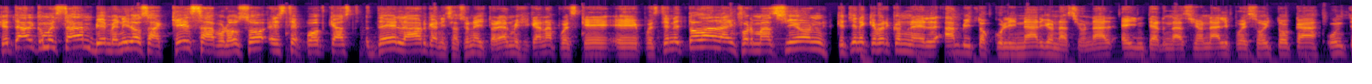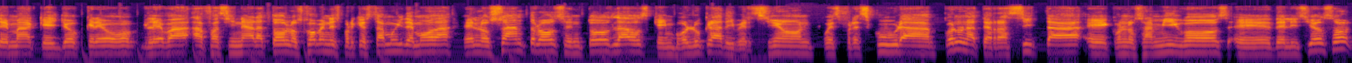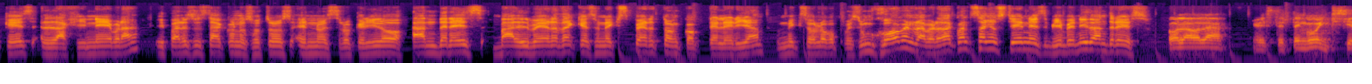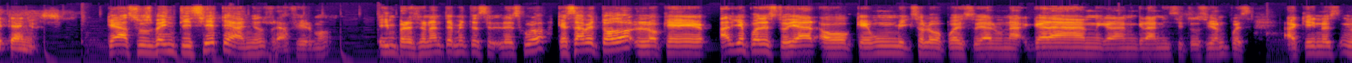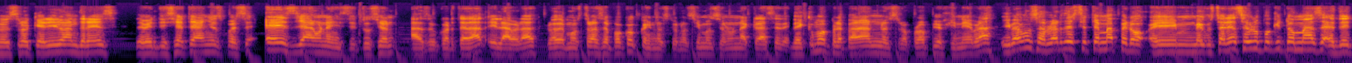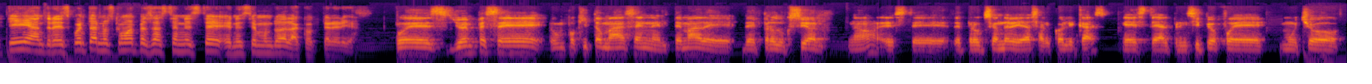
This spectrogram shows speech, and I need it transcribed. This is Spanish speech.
¿Qué tal? ¿Cómo están? Bienvenidos a Qué Sabroso, este podcast de la Organización Editorial Mexicana, pues que eh, pues tiene toda la información que tiene que ver con el ámbito culinario nacional e internacional y pues hoy toca un tema que yo creo le va a fascinar a todos los jóvenes porque está muy de moda en los antros, en todos lados, que involucra diversión, pues frescura, con una terracita, eh, con los amigos, eh, delicioso, que es la ginebra y para eso está con nosotros en nuestro querido Andrés Valverde, que es un experto en coctelería, un mixólogo, pues un joven, la verdad. ¿Cuántos años tienes? Bienvenido, Andrés. Hola, hola. Este, tengo 27 años. Que a sus 27 años, reafirmo, impresionantemente, les juro, que sabe todo lo que alguien puede estudiar o que un mixólogo puede estudiar en una gran, gran, gran institución. Pues aquí nuestro querido Andrés, de 27 años, pues es ya una institución a su corta edad y la verdad lo demostró hace poco que nos conocimos en una clase de, cómo preparar nuestro propio Ginebra. Y vamos a hablar de este tema, pero eh, me gustaría saber un poquito más de ti, Andrés. Cuéntanos cómo empezaste en este, en este mundo de la coctelería. Pues yo empecé un poquito más en el tema de, producción, ¿no? Este, de producción de bebidas alcohólicas. Este, al principio fue mucho,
